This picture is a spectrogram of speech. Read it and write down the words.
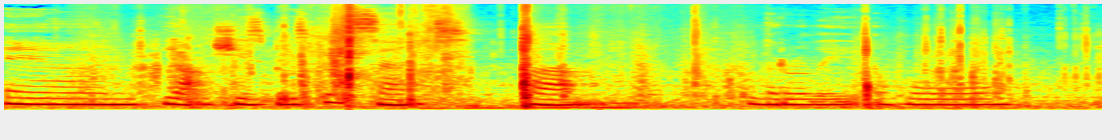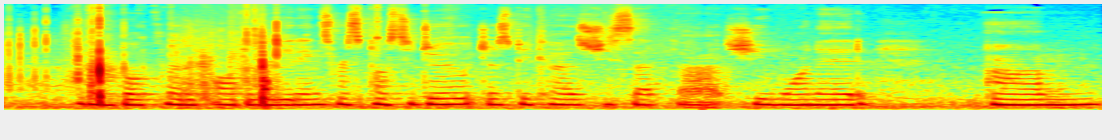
And yeah, she's basically sent um, literally a whole a booklet of all the readings we're supposed to do just because she said that she wanted um,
